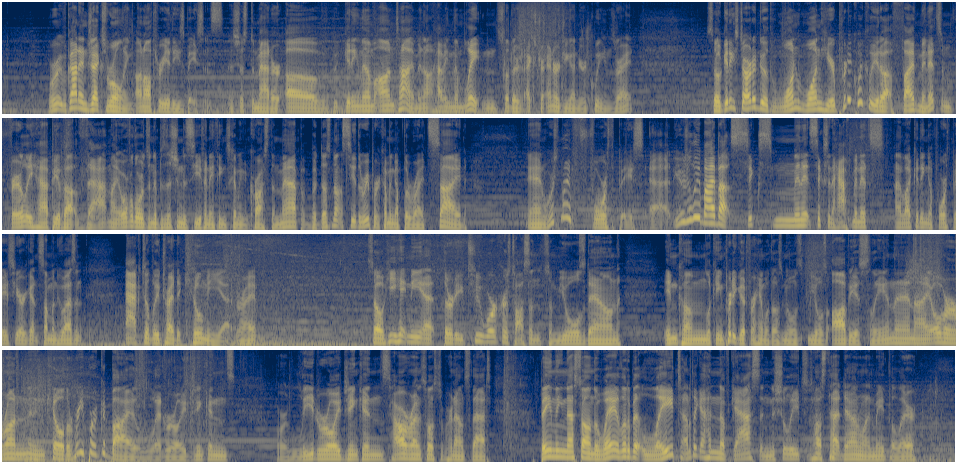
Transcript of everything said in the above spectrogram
We've got injects rolling on all three of these bases. It's just a matter of getting them on time and not having them late, and so there's extra energy on your queens, right? So getting started with 1-1 here pretty quickly at about 5 minutes. I'm fairly happy about that. My Overlord's in a position to see if anything's coming across the map, but does not see the Reaper coming up the right side. And where's my fourth base at? Usually by about 6 minutes, six and a half minutes, I like getting a fourth base here against someone who hasn't actively tried to kill me yet, right? So He Hate Me at 32 workers, tossing some mules down. Income looking pretty good for him with those mules, mules, obviously. And then I overrun and kill the Reaper. Goodbye, Ledroy Jenkins. Or Leadroy Jenkins, however I'm supposed to pronounce that. Baneling Nest on the way, a little bit late. I don't think I had enough gas initially to toss that down when I made the lair.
